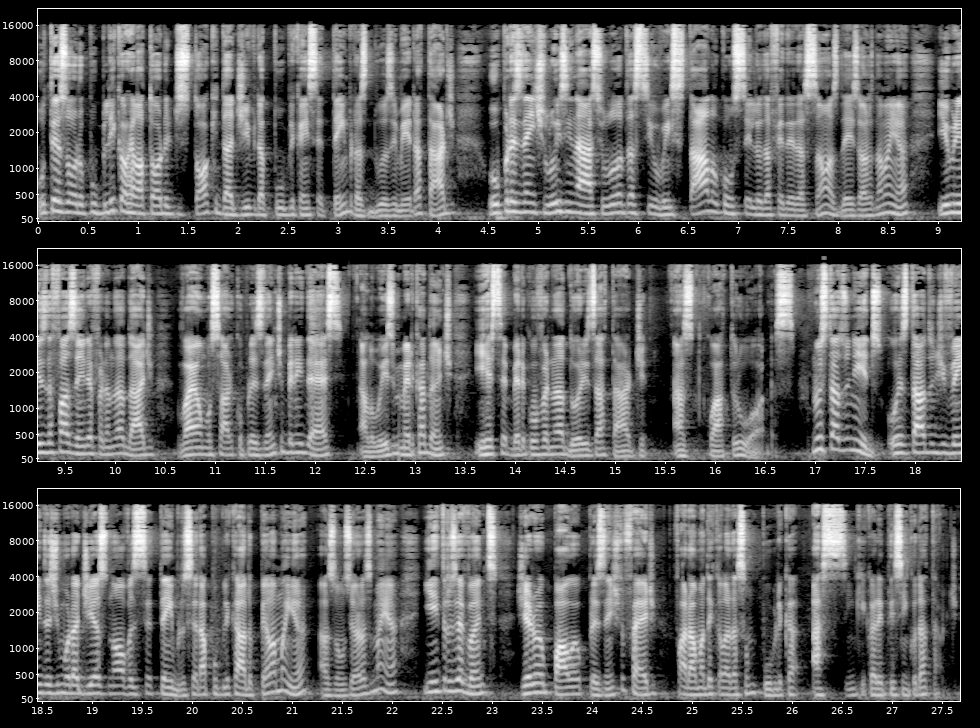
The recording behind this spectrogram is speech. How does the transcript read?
o Tesouro publica o relatório de estoque da dívida pública em setembro, às duas e meia da tarde. O presidente Luiz Inácio Lula da Silva instala o Conselho da Federação às 10 horas da manhã. E o ministro da Fazenda, Fernando Haddad, vai almoçar com o presidente do BNDES, Aloysio Mercadante, e receber governadores à tarde às 4 horas. Nos Estados Unidos, o resultado de vendas de moradias novas de setembro será publicado pela manhã, às 11 horas da manhã, e entre os eventos, Jerome Powell, presidente do Fed, fará uma declaração pública às 5h45 da tarde.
